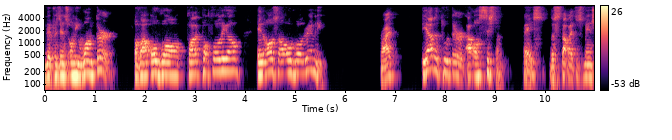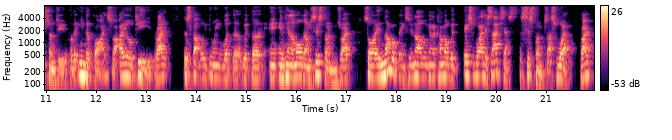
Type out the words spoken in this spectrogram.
represents only one third of our overall product portfolio and also our overall revenue, right? The other two thirds are all system based. The stuff I just mentioned to you for the enterprise, right? IoT, right? The stuff we're doing with the with the antenna modem systems, right? So a number of things. You know, we're gonna come up with fixed wireless access systems as well, right?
